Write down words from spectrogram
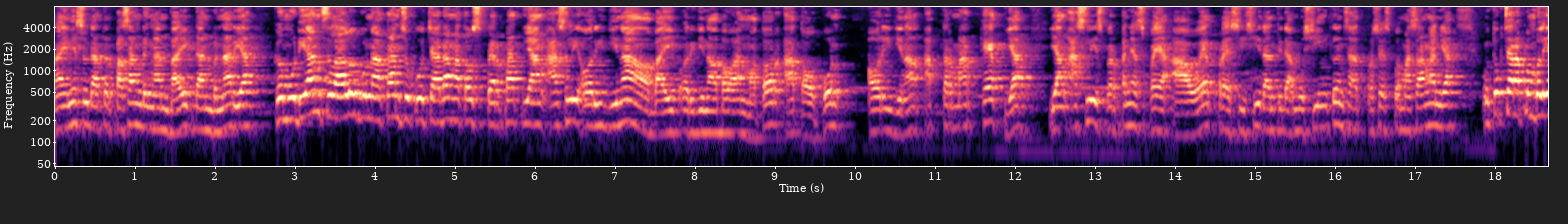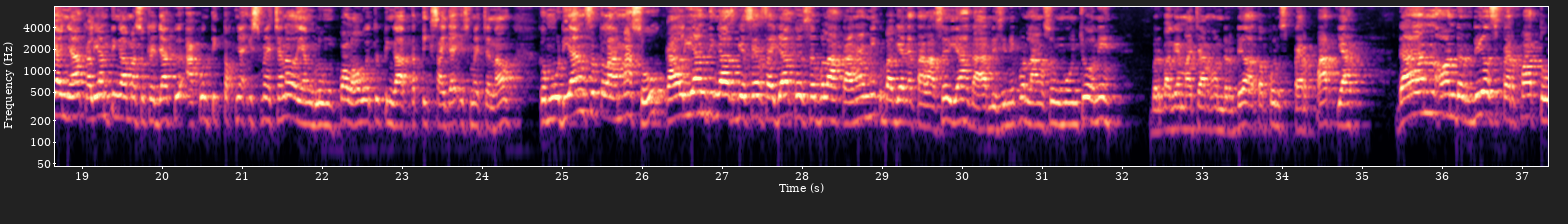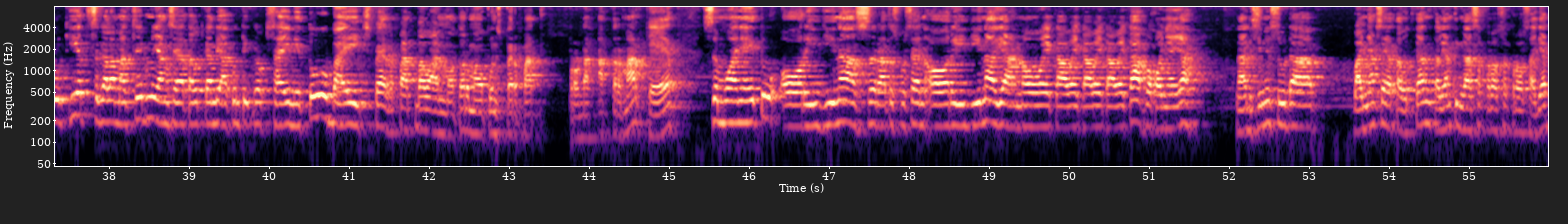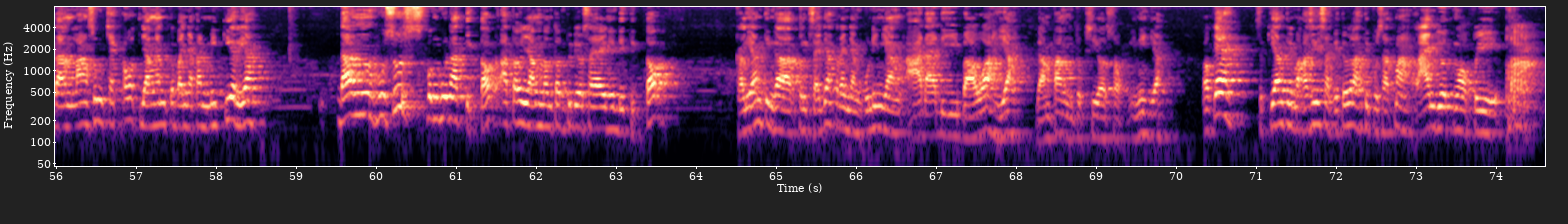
Nah ini sudah terpasang dengan baik dan benar ya. Kemudian selalu gunakan suku cadang atau spare part yang asli original. Baik original bawaan motor ataupun original aftermarket ya. Yang asli spare partnya supaya awet presisi dan tidak musingkan saat proses pemasangan ya. Untuk cara pembeliannya kalian tinggal masuk saja ke akun tiktoknya Isme Channel yang belum follow itu tinggal ketik saja Isme Channel. Kemudian setelah masuk kalian tinggal geser saja ke sebelah kanan nih ke bagian etalase ya. Dan di sini pun langsung muncul nih berbagai macam underdeal ataupun spare part ya dan deal spare part toolkit segala macam yang saya tautkan di akun TikTok saya ini tuh baik spare part bawaan motor maupun spare part produk aftermarket semuanya itu original 100% original ya no WK WK WK WK pokoknya ya. Nah, di sini sudah banyak saya tautkan kalian tinggal scroll scroll saja dan langsung check out jangan kebanyakan mikir ya. Dan khusus pengguna TikTok atau yang nonton video saya ini di TikTok kalian tinggal klik saja keranjang kuning yang ada di bawah ya. Gampang untuk seal shop ini ya. Oke sekian. Terima kasih. Sakitulah tipu satma. Lanjut ngopi. Prr.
